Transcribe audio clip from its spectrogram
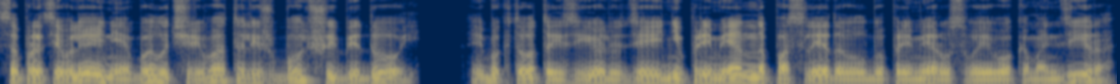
Сопротивление было чревато лишь большей бедой, ибо кто-то из ее людей непременно последовал бы примеру своего командира,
